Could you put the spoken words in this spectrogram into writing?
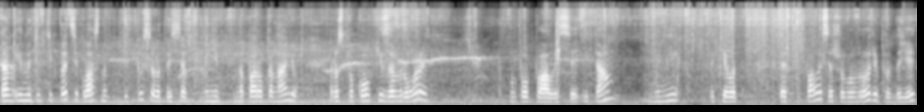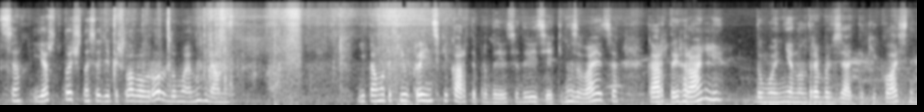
там іноді в Тіктоці класно підписуватися. Мені на пару каналів розпаковки з Аврори попалися. І там мені таке от теж попалося, що в Аврорі продається. Я ж точно сьогодні пішла в Аврору, думаю, ну гляну. І там отакі українські карти продаються. Дивіться, які називаються карти гральні. Думаю, ні, ну треба взяти такі класні.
